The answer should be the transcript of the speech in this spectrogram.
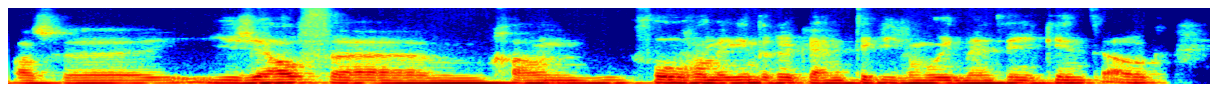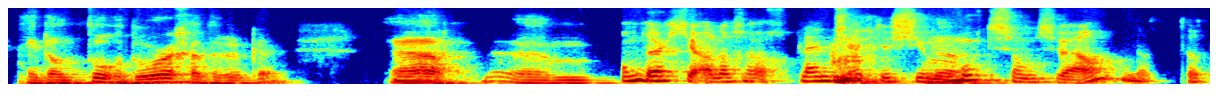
als uh, jezelf uh, gewoon vol van de indrukken en tikkie vermoeid bent en je kind ook, en dan toch door gaat drukken. Ja, um, Omdat je alles al gepland hebt, dus je moet soms wel. Dat, dat,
